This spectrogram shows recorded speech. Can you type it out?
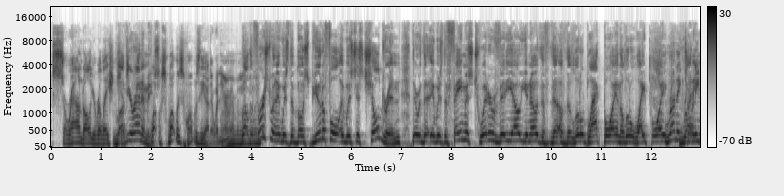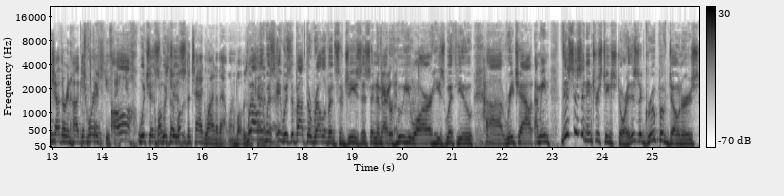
surround all your relationships. Love your enemies. What was what was what was the other one? You remember? Well, the first one, it was the most beautiful. It was just children. There were the, it was the famous Twitter video, you know, the, the of the little black boy and the little white boy running, toward each other and hugging. toward thank you. Thank oh, you. which is what which the, is what was the tagline of that one? What was well, it was it was about the relevance of Jesus, and no matter who you are, He's with you. Uh, reach out. I mean, this is an interesting story. This is a group of donors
